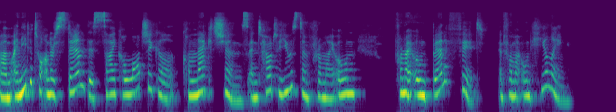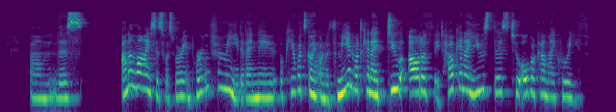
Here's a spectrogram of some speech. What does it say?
Um, I needed to understand the psychological connections and how to use them for my own for my own benefit and for my own healing. Um, this analysis was very important for me that I knew, okay, what's going on with me and what can I do out of it? How can I use this to overcome my grief?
